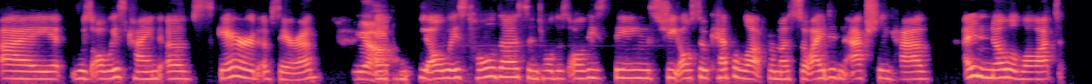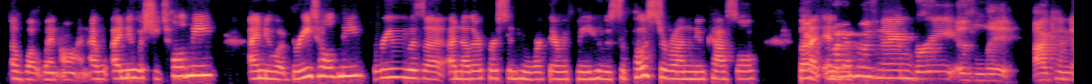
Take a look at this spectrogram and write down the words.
I was always kind of scared of Sarah, yeah. and she always told us and told us all these things. She also kept a lot from us, so I didn't actually have, I didn't know a lot of what went on. I, I knew what she told me. I knew what Bree told me. Bree was a, another person who worked there with me who was supposed to run Newcastle, but Everybody up whose name Bree is lit. I can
